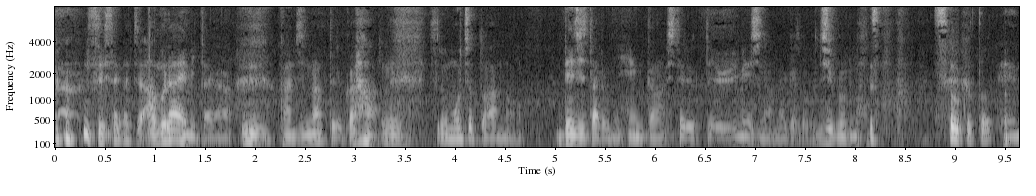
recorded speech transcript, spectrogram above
水彩画って油絵みたいなうん。感じになってるから、うん。それをもうちょっとあのデジタルに変換してるっていうイメージなんだけど自分の。そういうこと？返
